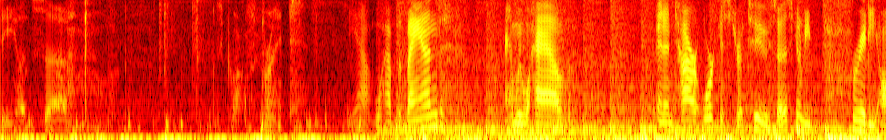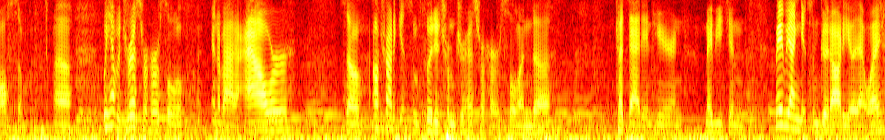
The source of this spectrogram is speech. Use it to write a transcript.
See. Let's uh, let's go out front. So yeah, we'll have the band, and we will have an entire orchestra too. So that's gonna be pretty awesome. Uh, we have a dress rehearsal in about an hour, so I'll try to get some footage from dress rehearsal and uh, cut that in here, and maybe you can, maybe I can get some good audio that way.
